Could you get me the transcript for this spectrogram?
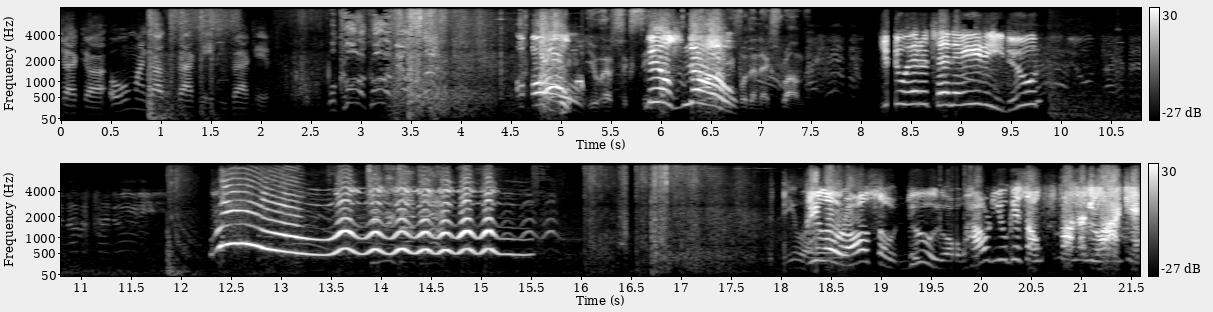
check, uh, oh my god, the back cave, he's back cave. وكولا كولا ميل Oh! You have succeeded. Mills, no! For the next round. You hit a 1080, dude! Reload. Reload also, dude, how do you get so fucking lucky?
